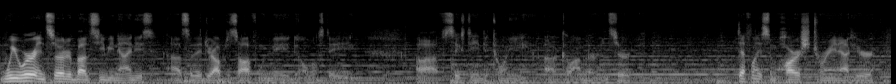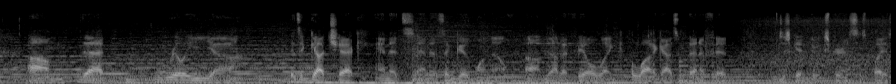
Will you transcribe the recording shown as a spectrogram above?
We were inserted by the CB90s, uh, so they dropped us off and we made almost a uh, 16 to 20 uh, kilometer insert. Definitely some harsh terrain out here um, that really, uh, it's a gut check and it's, and it's a good one though, um, that I feel like a lot of guys will benefit just getting to experience this place.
